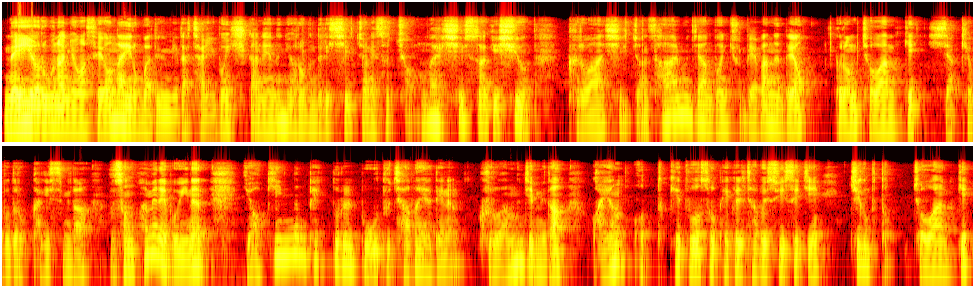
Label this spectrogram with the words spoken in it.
네, 여러분 안녕하세요. 나이롱바둑입니다. 자, 이번 시간에는 여러분들이 실전에서 정말 실수하기 쉬운 그러한 실전 사활 문제 한번 준비해 봤는데요. 그럼 저와 함께 시작해 보도록 하겠습니다. 우선 화면에 보이는 여기 있는 백도를 모두 잡아야 되는 그러한 문제입니다. 과연 어떻게 두어서 백을 잡을 수 있을지 지금부터 저와 함께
